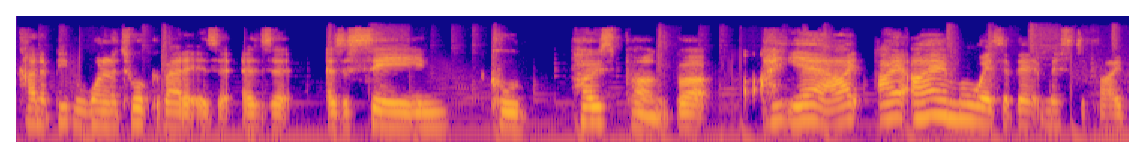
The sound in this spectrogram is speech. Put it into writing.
Kind of people want to talk about it as a as a as a scene called post-punk but I, yeah I, I i am always a bit mystified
